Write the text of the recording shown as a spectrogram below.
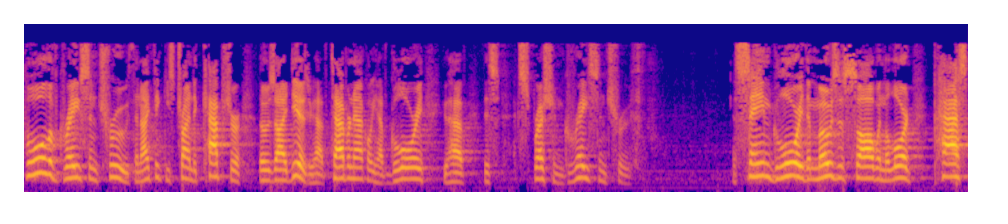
full of grace and truth. And I think he's trying to capture those ideas. You have tabernacle, you have glory, you have this expression, grace and truth. The same glory that Moses saw when the Lord passed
